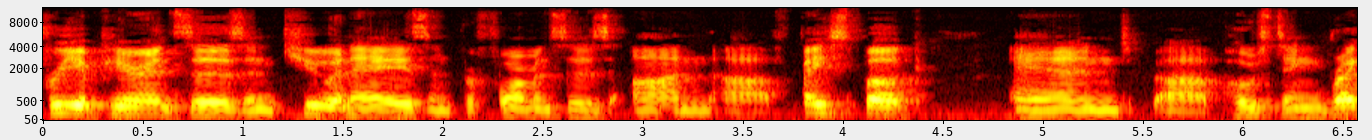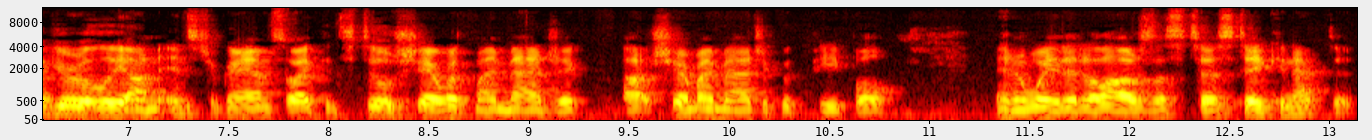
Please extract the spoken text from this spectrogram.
free appearances and Q and A's and performances on uh, Facebook and uh, posting regularly on Instagram, so I could still share with my magic, uh, share my magic with people in a way that allows us to stay connected.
